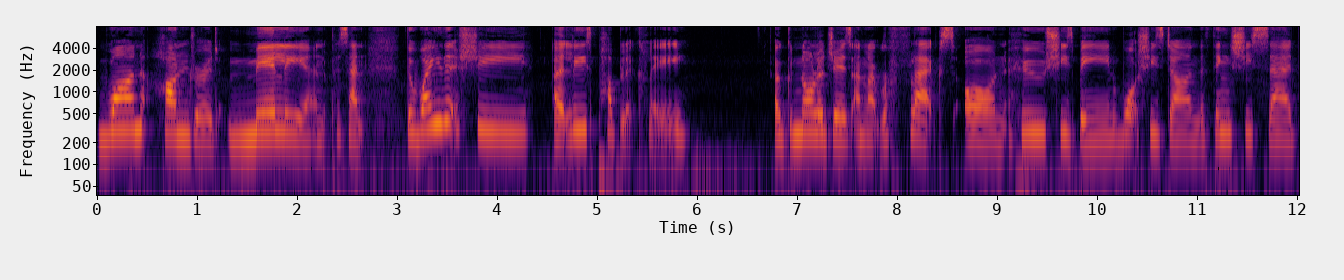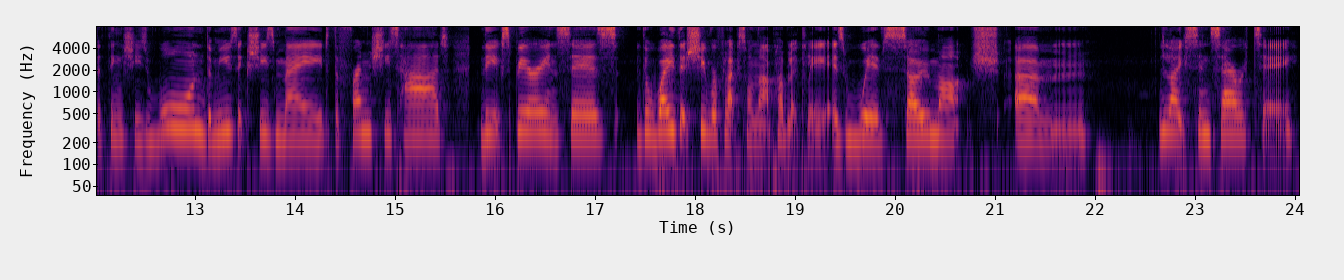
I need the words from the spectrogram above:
100 million percent. The way that she, at least publicly, acknowledges and like reflects on who she's been, what she's done, the things she's said, the things she's worn, the music she's made, the friends she's had, the experiences, the way that she reflects on that publicly is with so much um like sincerity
